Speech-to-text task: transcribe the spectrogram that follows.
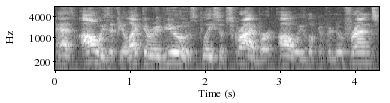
As always, if you like the reviews, please subscribe. We're always looking for new friends.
